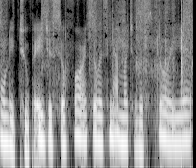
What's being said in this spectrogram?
only two pages so far, so it's not much of a story yet.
